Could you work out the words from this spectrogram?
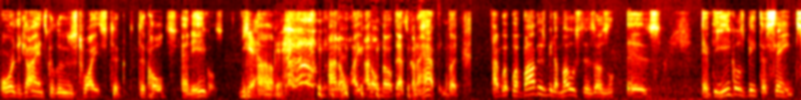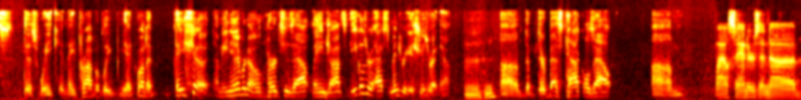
or the Giants could lose twice to the Colts and the Eagles. Yeah, um, okay. I don't. I, I, don't know if that's going to happen, but I, what, what bothers me the most is those is if the Eagles beat the Saints this week, and they probably get well, they, they should. I mean, you never know. Hurts is out. Lane Johnson. The Eagles are have some injury issues right now. Mm-hmm. Uh, the, their best tackles out. Um, Miles Sanders and uh,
